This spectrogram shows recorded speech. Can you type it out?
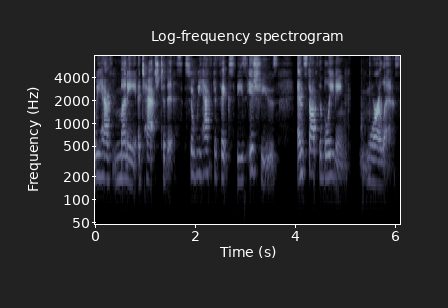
we have money attached to this. So we have to fix these issues and stop the bleeding, more or less.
